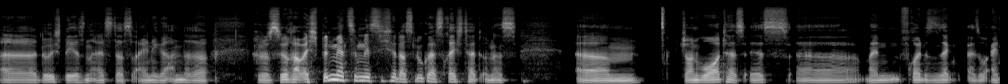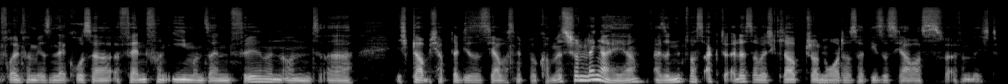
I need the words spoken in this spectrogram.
äh, durchlesen, als das einige andere Regisseure. Aber ich bin mir ziemlich sicher, dass Lukas recht hat und es ähm, John Waters ist. Äh, mein Freund ist ein sehr, also ein Freund von mir ist ein sehr großer Fan von ihm und seinen Filmen und äh, ich glaube, ich habe da dieses Jahr was mitbekommen. Ist schon länger her, also nicht was Aktuelles, aber ich glaube, John Waters hat dieses Jahr was veröffentlicht.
